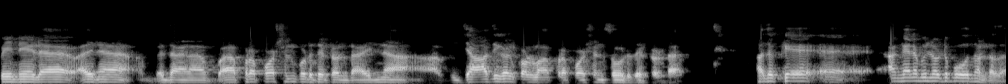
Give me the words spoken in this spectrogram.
പിന്നീട് അതിന് എന്താണ് പ്രപ്പോർഷൻ കൊടുത്തിട്ടുണ്ട്. ഇന്ന ജാതികൾക്കുള്ള പ്രപ്പോർഷൻസ് കൊടുത്തിട്ടുണ്ട്. അതൊക്കെ അങ്ങനെ മുന്നോട്ട് പോകുന്നുണ്ടത്.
